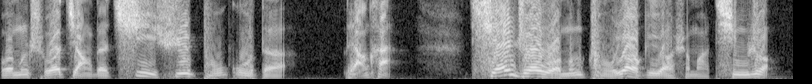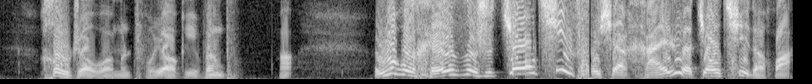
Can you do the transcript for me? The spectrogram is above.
我们所讲的气虚不固的凉汗，前者我们主要给要什么清热，后者我们主要给温补啊。如果孩子是交气出现寒热交气的话，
